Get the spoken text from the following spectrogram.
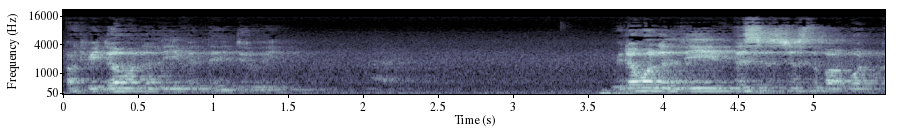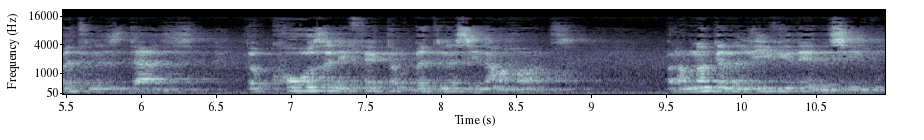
But we don't want to leave it there, do we? We don't want to leave. This is just about what bitterness does the cause and effect of bitterness in our hearts. But I'm not going to leave you there this evening.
